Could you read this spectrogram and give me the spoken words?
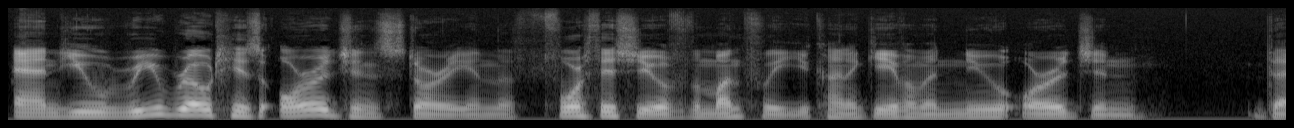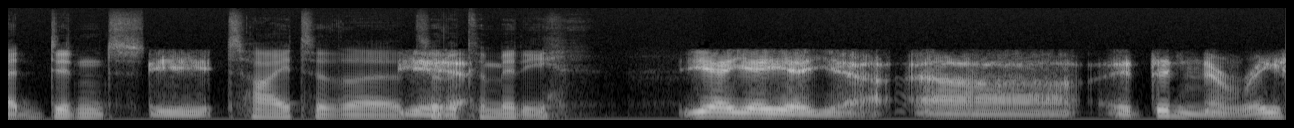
And you rewrote his origin story in the fourth issue of the monthly. You kind of gave him a new origin that didn't tie to the to the committee. yeah, yeah, yeah, yeah. Uh, it didn't erase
